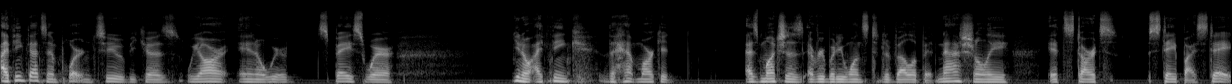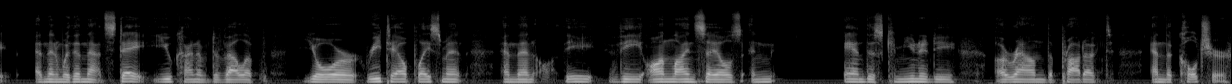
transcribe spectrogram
I think that's important too because we are in a weird space where, you know, I think the hemp market, as much as everybody wants to develop it nationally, it starts state by state. And then within that state, you kind of develop your retail placement and then the the online sales and and this community around the product and the culture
